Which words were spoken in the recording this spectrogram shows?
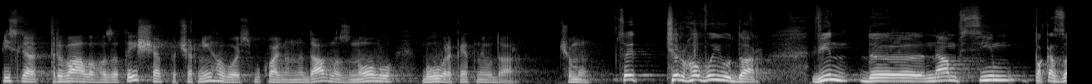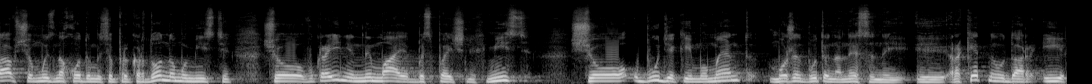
Після тривалого затища по Чернігову, ось буквально недавно знову був ракетний удар. Чому? Це черговий удар. Він е, нам всім показав, що ми знаходимося в прикордонному місті, що в Україні немає безпечних місць, що у будь-який момент може бути нанесений і ракетний удар і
